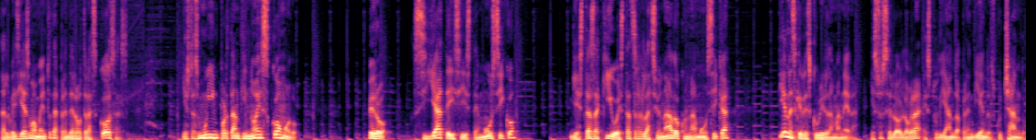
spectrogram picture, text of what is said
tal vez ya es momento de aprender otras cosas. Y esto es muy importante y no es cómodo. Pero si ya te hiciste músico y estás aquí o estás relacionado con la música, tienes que descubrir la manera. Y eso se lo logra estudiando, aprendiendo, escuchando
